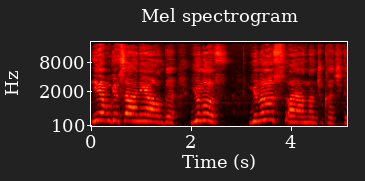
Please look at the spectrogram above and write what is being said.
yine bugün sahneye aldı. Yunus Yunus ayağından çok açtı.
